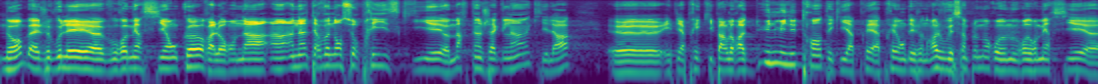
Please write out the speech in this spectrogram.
Non, ben, je voulais euh, vous remercier encore. Alors on a un, un intervenant surprise qui est euh, Martin Jaglin, qui est là. Euh, et puis après qui parlera d'une minute trente et qui après, après on déjeunera. Je voulais simplement remercier euh,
